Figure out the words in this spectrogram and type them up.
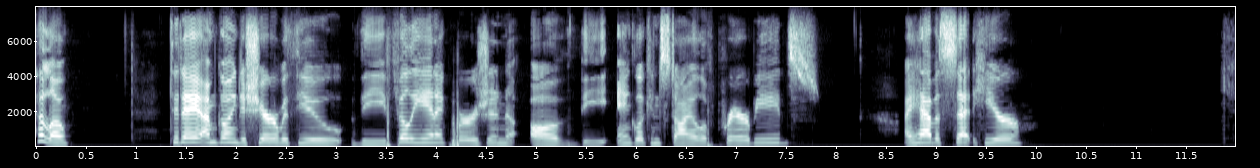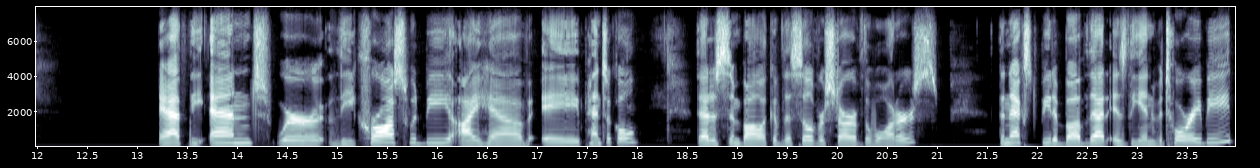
Hello. Today I'm going to share with you the Filianic version of the Anglican style of prayer beads. I have a set here. At the end where the cross would be, I have a pentacle that is symbolic of the silver star of the waters. The next bead above that is the invitatory bead.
